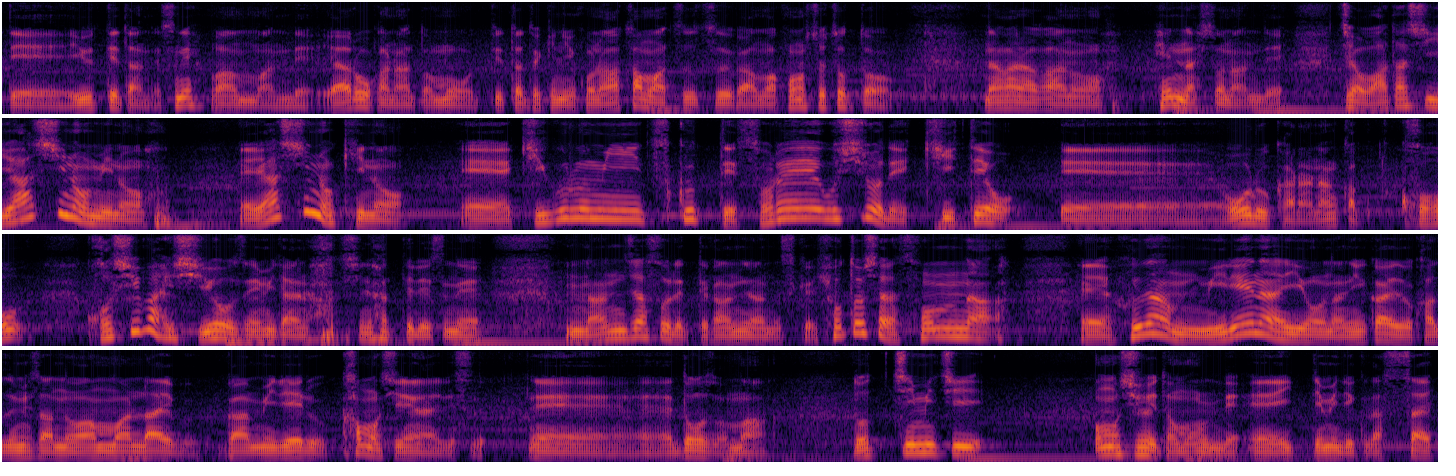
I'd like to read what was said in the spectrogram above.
って言ってたんですね、ワンマンで。やろうかなと思うって言った時に、この赤松2が、まあ、この人ちょっと、なかなかあの、変な人なんで、じゃあ私、ヤシの実の、ヤシの木の、えー、着ぐるみ作って、それ後ろで聞いてお、えー、おるからなんかこ、小芝居しようぜみたいな話になってですね、なんじゃそれって感じなんですけど、ひょっとしたらそんな、えー、普段見れないような二階堂和美さんのワンマンライブが見れるかもしれないです。えー、どうぞまあ、どっちみち面白いと思うんで、えー、行ってみてください。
